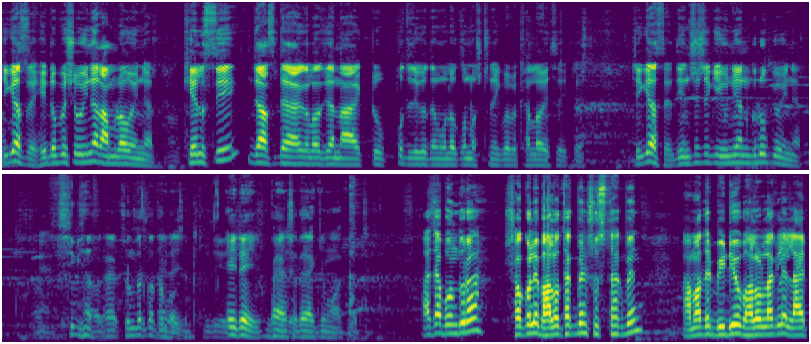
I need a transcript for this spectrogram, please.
ঠিক আছে? হেড অফিস উইনার আমরা উইনার। খেলছি জাস্ট দেখা গেলো যে না একটু প্রতিযোগিতামূলক আনুষ্ঠানিকভাবে খেলা হয়েছে এটা। ঠিক আছে? দিন শেষে কি ইউনিয়ন গ্রুপ উইনার? ঠিক আছে? হ্যাঁ, সুন্দর কথা বলছেন। এইটাই ভাইয়ের সাথে একই মত আচ্ছা বন্ধুরা সকলে ভালো থাকবেন সুস্থ থাকবেন। আমাদের ভিডিও ভালো লাগলে লাইক,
